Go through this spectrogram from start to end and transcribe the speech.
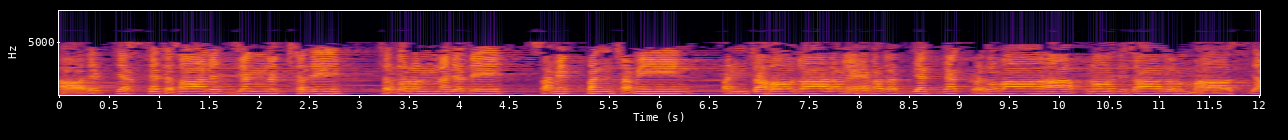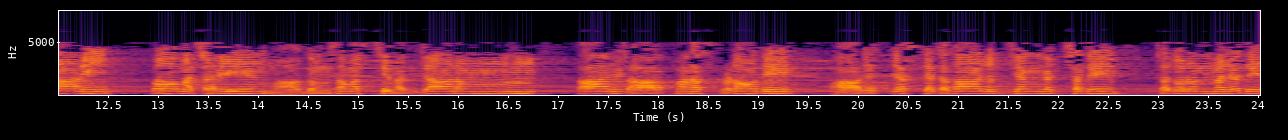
आदित्यस्य च सायुज्यम् गच्छति। चतुरुन्नयति। समित्पञ्चमी। पञ्चहोतारमेव तद्यज्ञक्रतुमाप्नोति चातुर्मास्यानि। सोमच्छरीम् मागुम् समस्थिमज्जानम् तानि चात्मनः स्पृणोति आदित्यस्य च सायुज्यम् गच्छति चतुरुन्नयति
